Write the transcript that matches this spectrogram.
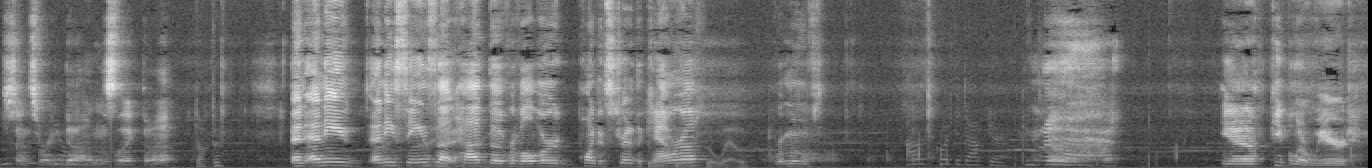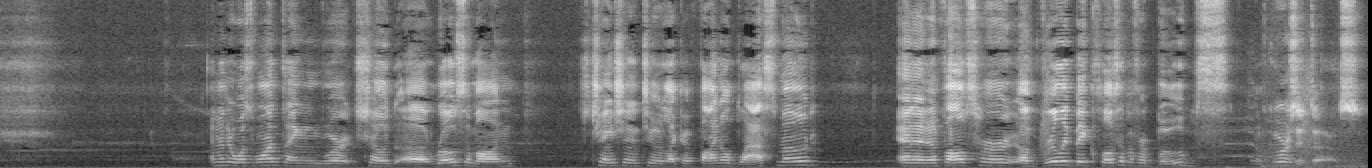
censoring guns like that. Doctor? And any any scenes that had the revolver pointed straight at the camera removed. I'll escort the doctor. Yeah, people are weird. And then there was one thing where it showed uh, Rosemon changed it into like a final blast mode, and it involves her a really big close up of her boobs. Of course it does.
